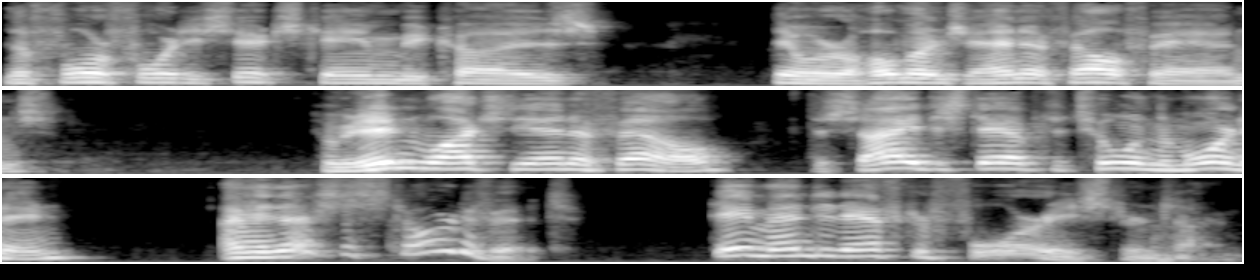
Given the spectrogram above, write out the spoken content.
the 446 came because there were a whole bunch of NFL fans who didn't watch the NFL, decided to stay up to two in the morning. I mean, that's the start of it. Game ended after 4 Eastern time,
